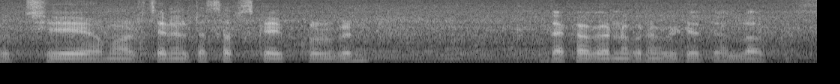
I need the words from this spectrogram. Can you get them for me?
হচ্ছে আমার চ্যানেলটা সাবস্ক্রাইব করবেন। দেখা হবে অন্য কোনো ভিডিওতে। আল্লাহ হাফিজ।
